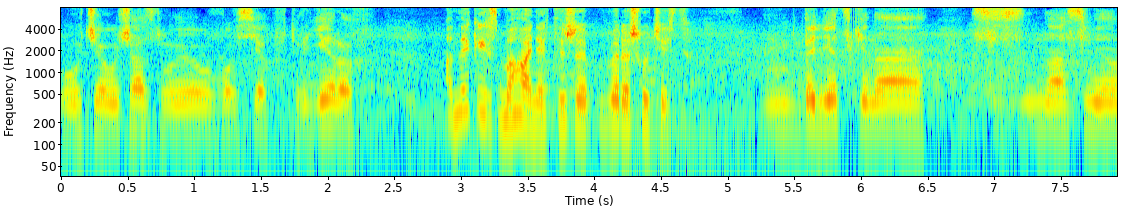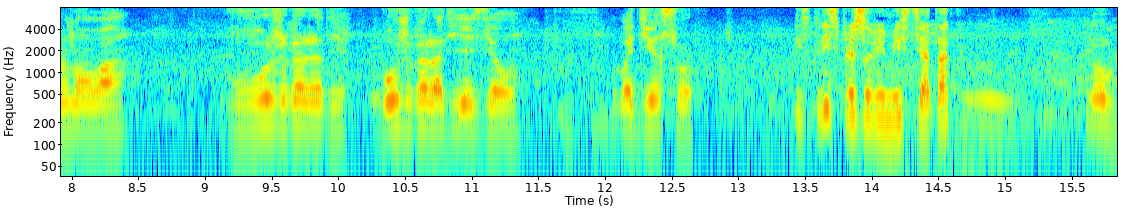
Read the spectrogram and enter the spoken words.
Уча- Участвую во всех турнирах. А на яких змаганнях ти вже береш участь? М, В Донецке на, с- на Смирнова, в Ужгород, в Ужгород ездил, в Одессу. І скрізь призові місця, так? М, Ну,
